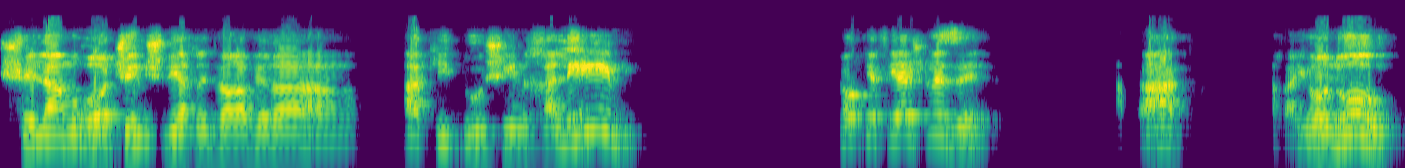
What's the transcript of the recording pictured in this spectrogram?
שלמרות שאין שליח לדבר עבירה הקידושין חלים תוקף יש לזה רק הרעיון הוא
